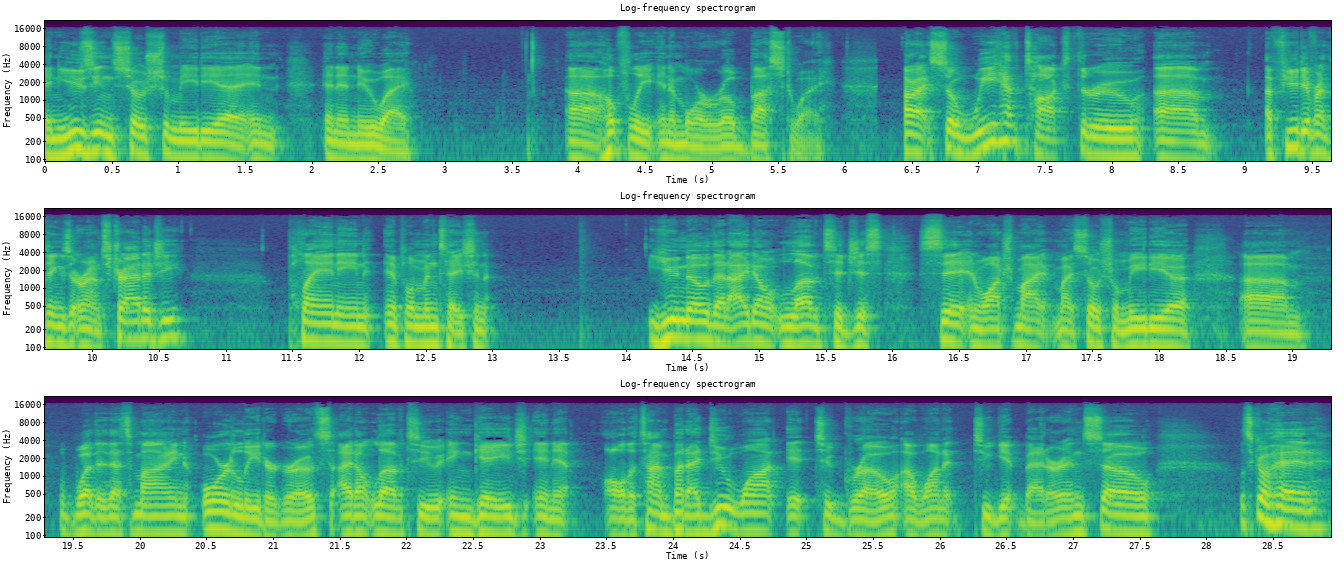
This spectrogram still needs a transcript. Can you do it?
and using social media in in a new way, uh, hopefully in a more robust way. All right, so we have talked through um, a few different things around strategy, planning, implementation you know that I don't love to just sit and watch my my social media, um, whether that's mine or leader growths. I don't love to engage in it all the time, but I do want it to grow. I want it to get better, and so let's go ahead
